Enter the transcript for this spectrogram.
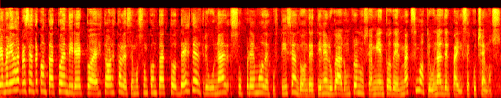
Bienvenidos al presente contacto en directo. A esta hora establecemos un contacto desde el Tribunal Supremo de Justicia, en donde tiene lugar un pronunciamiento del máximo tribunal del país. Escuchemos.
